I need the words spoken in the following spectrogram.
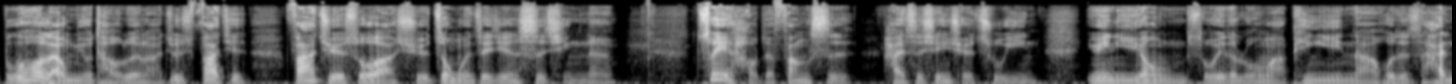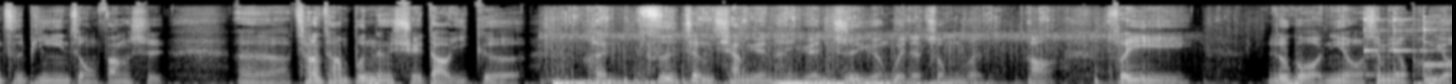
不过后来我们有讨论了，就是发现发觉说啊，学中文这件事情呢，最好的方式还是先学注音，因为你用所谓的罗马拼音啊，或者是汉字拼音这种方式，呃，常常不能学到一个很字正腔圆、很原汁原味的中文啊、所以，如果你有身边有朋友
